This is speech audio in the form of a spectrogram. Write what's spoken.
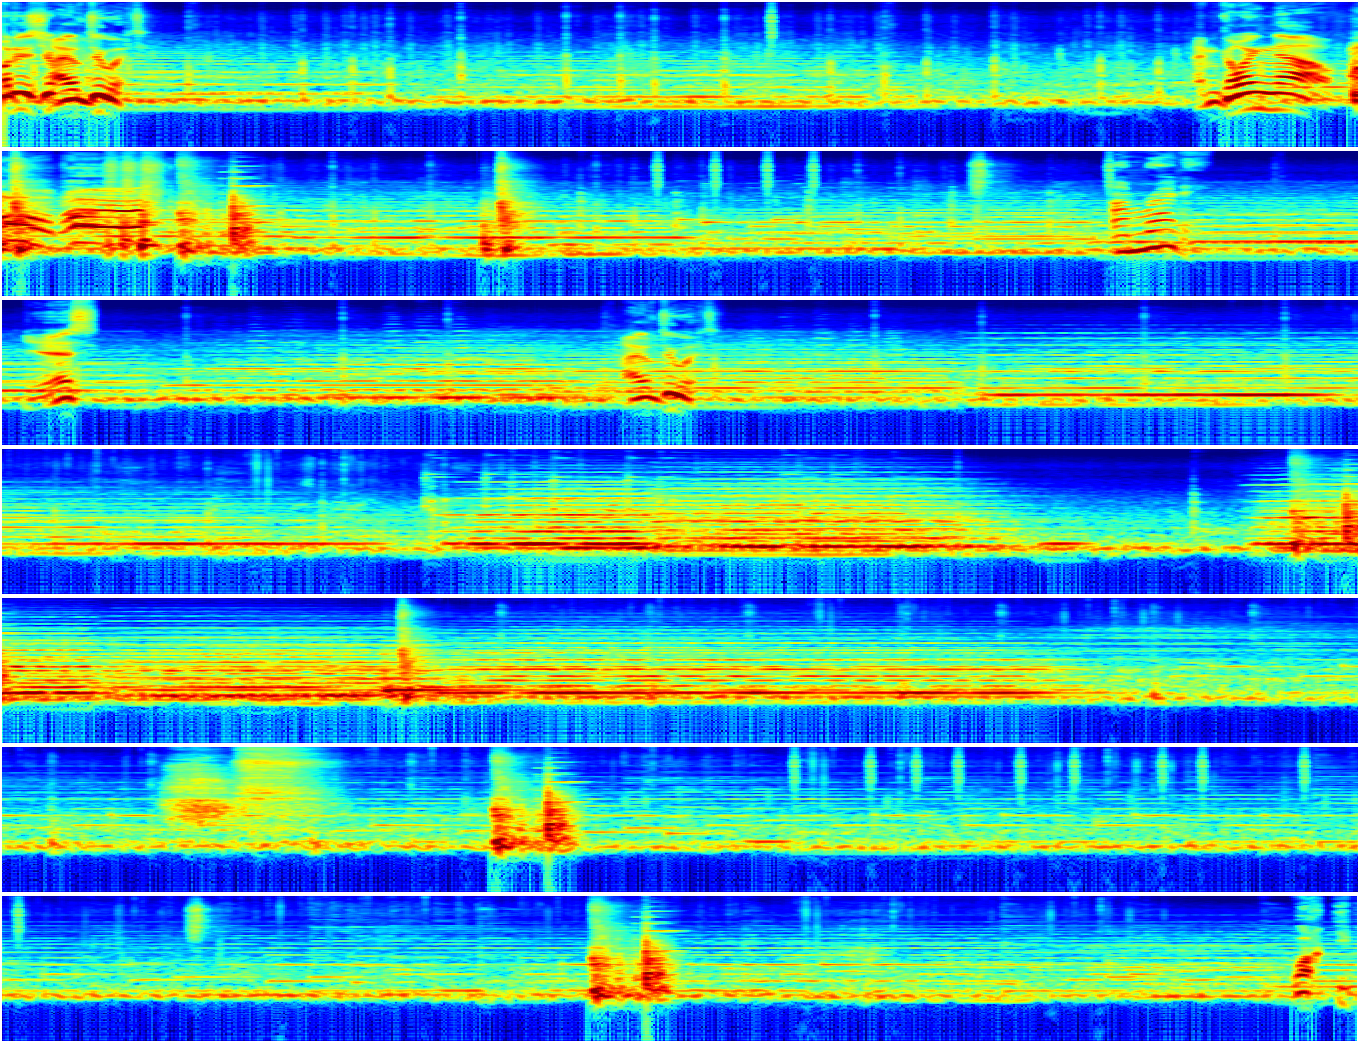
What is your... I'll do it. I'm going now. I'm ready. Yes? I'll do it.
